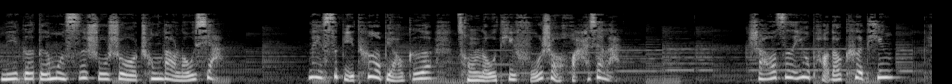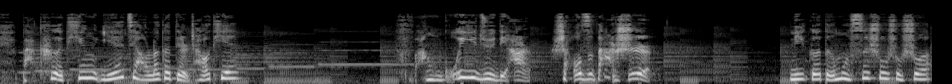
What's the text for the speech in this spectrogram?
尼格德莫斯叔叔冲到楼下，内斯比特表哥从楼梯扶手滑下来，勺子又跑到客厅，把客厅也搅了个底儿朝天。放规矩点儿，勺子大师。尼格德莫斯叔叔说：“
